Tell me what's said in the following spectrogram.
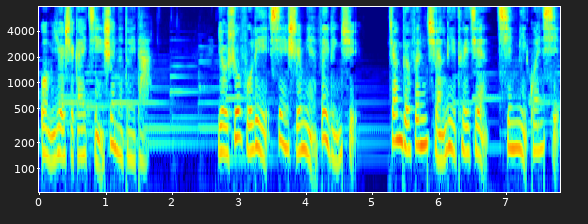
我们越是该谨慎的对待。有书福利限时免费领取，张德芬全力推荐亲密关系，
